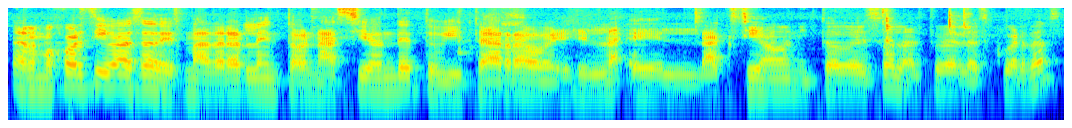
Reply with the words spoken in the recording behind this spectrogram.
a lo mejor sí vas a desmadrar la entonación de tu guitarra o la acción y todo eso a la altura de las cuerdas.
